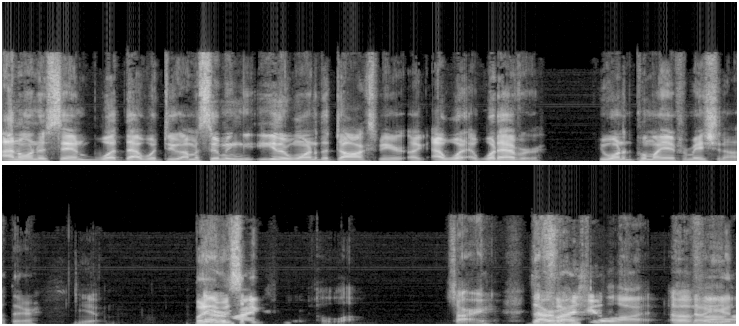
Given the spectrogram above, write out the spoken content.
I don't understand what that would do. I'm assuming he either wanted to dox me or like uh, what whatever. He wanted to put my information out there. Yeah. But That it was like a lot. Sorry. That fuck- reminds me a lot of No, uh,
